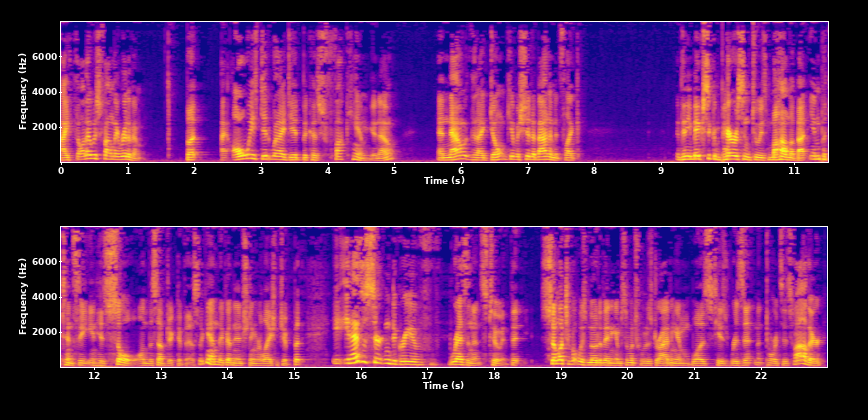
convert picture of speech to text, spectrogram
I thought I was finally rid of him, but I always did what I did because fuck him, you know? And now that I don't give a shit about him, it's like, and then he makes a comparison to his mom about impotency in his soul on the subject of this. Again, they've got an interesting relationship, but it, it has a certain degree of resonance to it that so much of what was motivating him, so much of what was driving him was his resentment towards his father.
